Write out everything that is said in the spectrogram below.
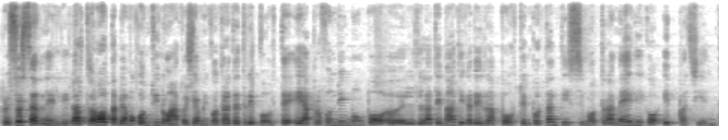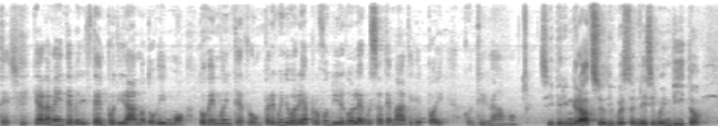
Professor Sarnelli, l'altra volta abbiamo continuato, ci siamo incontrate tre volte e approfondimmo un po' eh, la tematica del rapporto importantissimo tra medico e paziente. Sì. Chiaramente per il tempo tiranno dovemmo, dovemmo, interrompere, quindi vorrei approfondire con lei questa tematica e poi continuiamo. Sì, vi ringrazio di questo ennesimo invito.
